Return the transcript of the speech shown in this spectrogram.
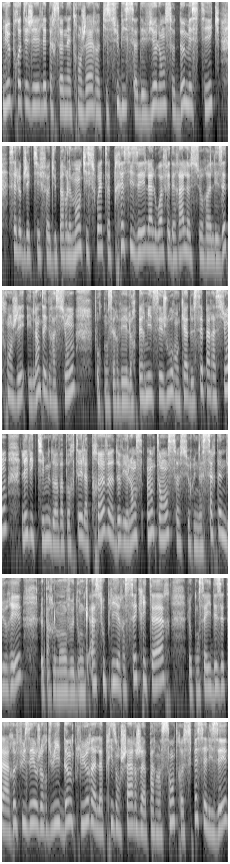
Mieux protéger les personnes étrangères qui subissent des violences domestiques, c'est l'objectif du Parlement qui souhaite préciser la loi fédérale sur les étrangers et l'intégration. Pour conserver leur permis de séjour en cas de séparation, les victimes doivent apporter la preuve de violences intenses sur une certaine durée. Le Parlement veut donc assouplir ces critères. Le Conseil des États a refusé aujourd'hui d'inclure la prise en charge par un centre spécialisé,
